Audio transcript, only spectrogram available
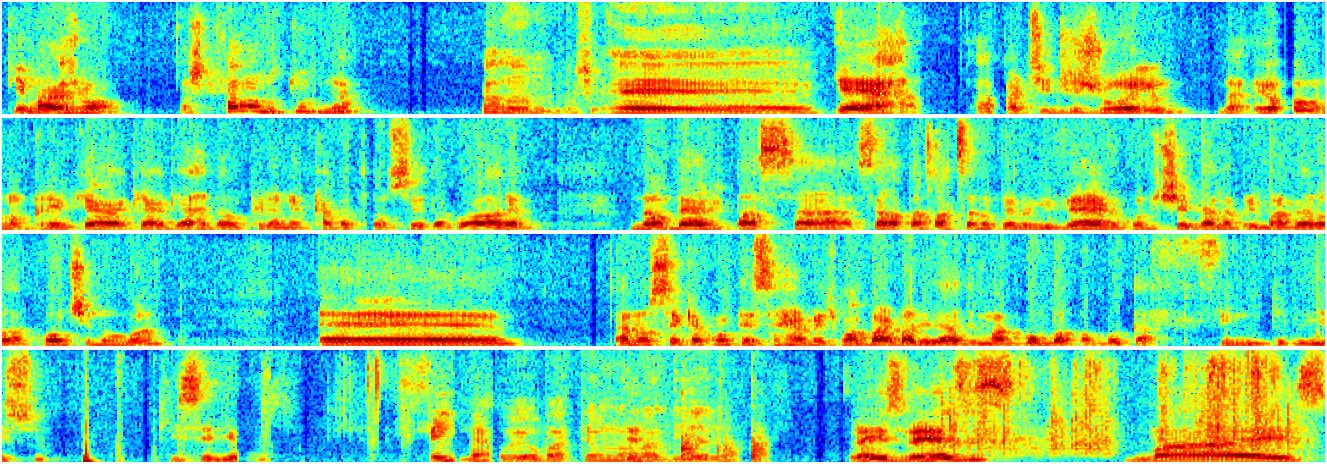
que mais, João? Acho que falamos tudo, né? Falamos. É... Guerra, a partir de junho. Né? Eu não creio que a, que a guerra da Ucrânia acaba tão cedo agora. Não deve passar. Se ela está passando pelo inverno, quando chegar na primavera, ela continua. É, a não ser que aconteça realmente uma barbaridade, uma bomba para botar fim em tudo isso, que seria um fim, né? Estou eu batendo na madeira. Três vezes, mas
